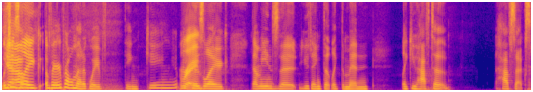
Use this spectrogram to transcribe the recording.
which Yeah. is like a very problematic way of thinking Right. because like that means that you think that like the men like you have to have sex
